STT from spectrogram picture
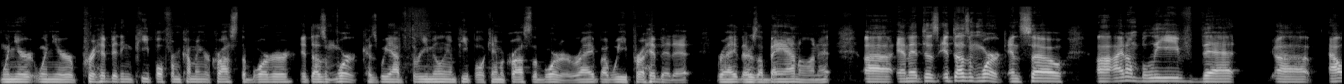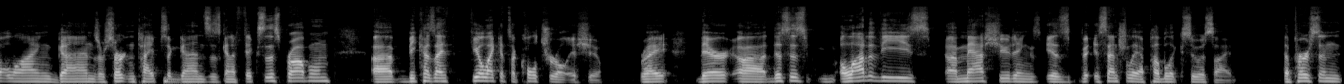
when you're when you're prohibiting people from coming across the border it doesn't work because we have 3 million people came across the border right? But we prohibit it right? There's a ban on it. Uh, and it does it doesn't work. And so uh, i don't believe that uh, outlawing guns or certain types of guns is going to fix this problem uh, because i feel like it's a cultural issue right? There uh, this is a lot of these uh, mass shootings is essentially a public suicide the person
